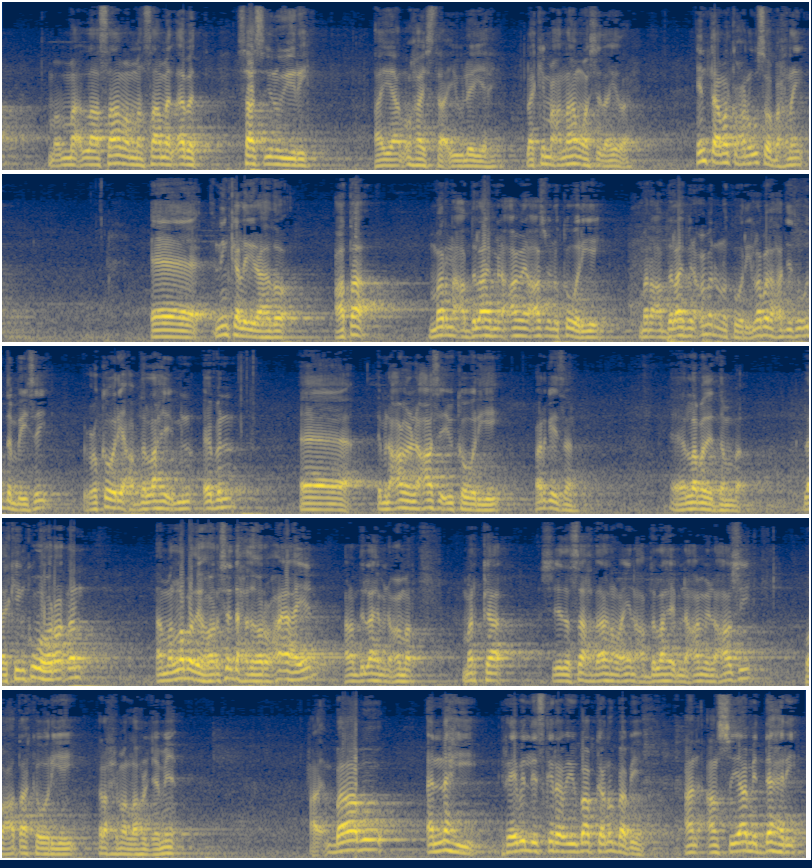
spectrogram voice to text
laa saama man saama alabad. Saas inuu yidhi ayaan u haystaa ayuu leeyahay. Lakiin macnahaan waa sida ayada. Intaa marka waxaan ugu soo baxnay ninka la yidhaahdo caطa marna cabdullahi bin camr cas inuu ka wariyey. Marna cabdullahi bin cumar inuu ka wariyey. Labada xadiis oo u dambeysay wuxuu ka wariyey cabdullaahi ibn ibn ibn camr bin caas ayuu ka wariyey. Arkaysaan? Labadii dambe. Laakiin kuwa hore dhan ama labadii hore saddexdii hore waxay ahaayeen can cabdillahi bni cumar marka sida saxda ahna waa in cabdullahi bni camr alcaasi oo cataa ka wariyey raxima allahu ljamiic baabu annahyi reebid la iska reeb ayuu baabkan u baabiyey can siyaami dahri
